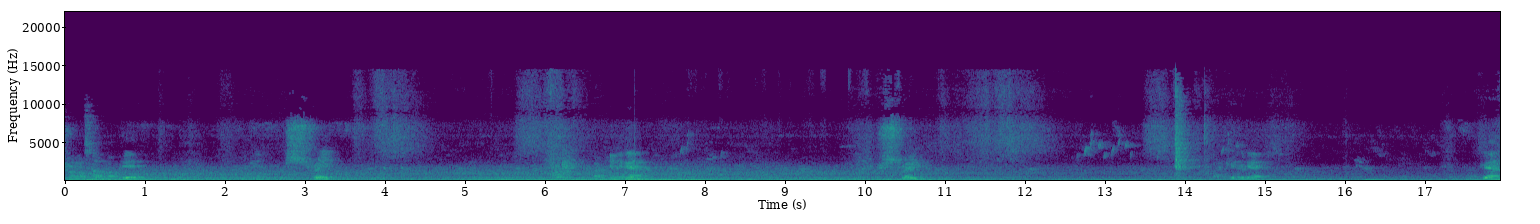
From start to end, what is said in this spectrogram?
Try not to have them up here. Again, push straight. Back in again. Push straight. Back in again. Again.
